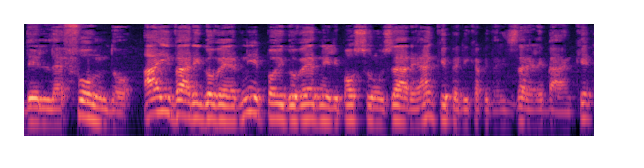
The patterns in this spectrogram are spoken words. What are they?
del fondo ai vari governi e poi i governi li possono usare anche per ricapitalizzare le banche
